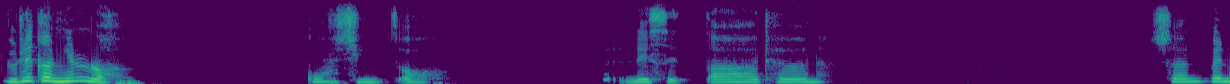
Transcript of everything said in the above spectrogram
อยู่ด้วยกันงั้นเหรอ กูชิงโจในสายตาเธอนะฉันเป็น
